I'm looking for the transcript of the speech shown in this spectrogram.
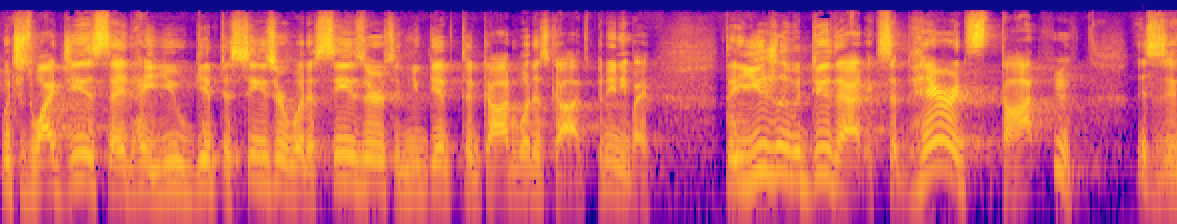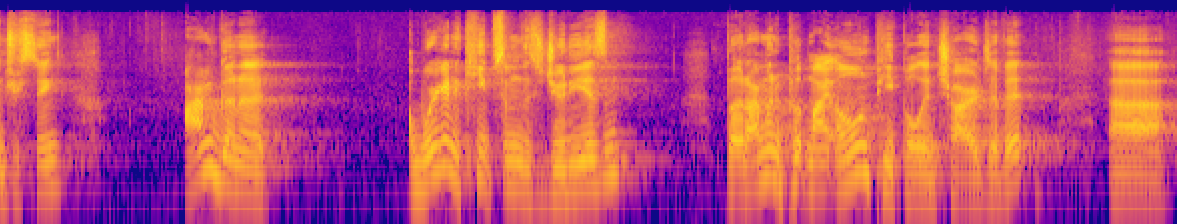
Which is why Jesus said, hey, you give to Caesar what is Caesar's and you give to God what is God's. But anyway, they usually would do that, except Herod's thought, hmm, this is interesting. I'm going to, we're going to keep some of this Judaism, but I'm going to put my own people in charge of it. Uh,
